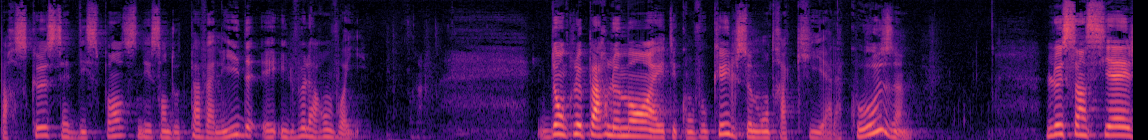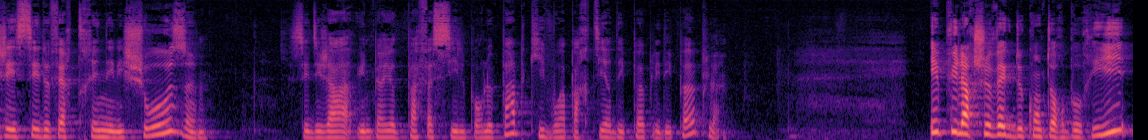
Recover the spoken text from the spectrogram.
parce que cette dispense n'est sans doute pas valide et il veut la renvoyer. Donc le Parlement a été convoqué, il se montre acquis à la cause. Le Saint-Siège essaie de faire traîner les choses. C'est déjà une période pas facile pour le pape qui voit partir des peuples et des peuples. Et puis l'archevêque de Canterbury,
